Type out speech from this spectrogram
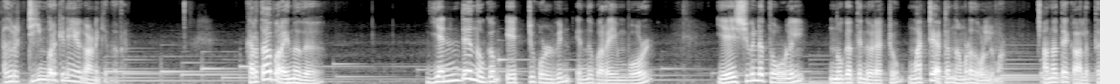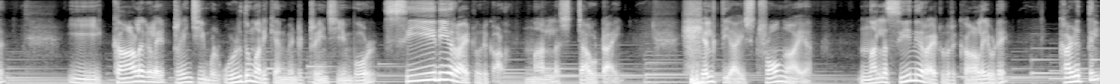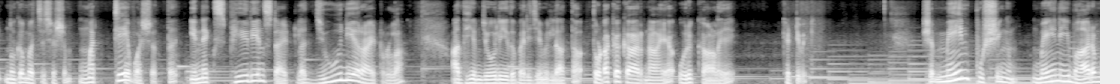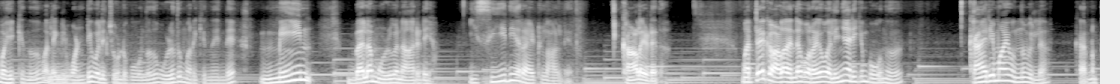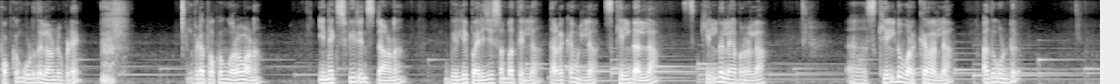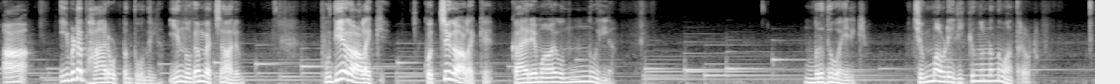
അതൊരു ടീം വർക്കിനെയാണ് കാണിക്കുന്നത്. കർത്താവ് പറയുന്നത് എന്റെ നുഖം ഏറ്റുകൊള്ളുവിൻ എന്ന് പറയുമ്പോൾ യേശുവിന്റെ തോളിൽ നുഖത്തിന്റെ ഒരറ്റവും മറ്റേ അറ്റം നമ്മുടെ തോളിലുമാണ്. അന്നത്തെ കാലത്ത് ഈ കാളകളെ ട്രെയിൻ ചെയ്യുമ്പോൾ ഉഴുതുമറിക്കാൻ വേണ്ടി ട്രെയിൻ ചെയ്യുമ്പോൾ സീനിയർ ആയിട്ടുള്ള ഒരു കാള നല്ല സ്റ്റൗട്ടായി ഹെൽത്തിയായി സ്ട്രോങ് ആയ നല്ല സീനിയർ ആയിട്ടുള്ളൊരു കാളയുടെ കഴുത്തിൽ മുഖം വച്ച ശേഷം മറ്റേ വശത്ത് ഇൻഎക്സ്പീരിയൻസ്ഡ് ആയിട്ടുള്ള ജൂനിയർ ആയിട്ടുള്ള അധികം ജോലി ചെയ്ത് പരിചയമില്ലാത്ത തുടക്കക്കാരനായ ഒരു കാളയെ കെട്ടിവെക്കും. പക്ഷെ മെയിൻ പുഷിങ്ങും മെയിൻ ഈ ഭാരം വഹിക്കുന്നതും അല്ലെങ്കിൽ വണ്ടി വലിച്ചുകൊണ്ട് പോകുന്നതും ഉഴുതുമറിക്കുന്നതിന്റെ മെയിൻ ബലം മുഴുവൻ ആരുടെയാണ് ഈ സീനിയർ ആയിട്ടുള്ള ആളുടേത് കാളയുടേതാണ് മറ്റേ കാള അതിന്റെ പുറകെ വലിഞ്ഞായിരിക്കും പോകുന്നത്. കാര്യമായ ഒന്നുമില്ല. കാരണം പൊക്കം കൂടുതലാണ് ഇവിടെ. ഇവിടെ പൊക്കം കുറവാണ്. ഇൻഎക്സ്പീരിയൻസ്ഡ് ആണ്. വലിയ പരിചയസമ്പത്തില്ല തടക്കമില്ല സ്കിൽഡ് അല്ല സ്കിൽഡ് ലേബറല്ല സ്കിൽഡ് വർക്കറല്ല അതുകൊണ്ട് ആ ഇവിടെ ഭാരം ഒട്ടും തോന്നില്ല. ഈ നുഖം വെച്ചാലും പുതിയ കാളയ്ക്ക് കൊച്ചു കാളയ്ക്ക് കാര്യമായ ഒന്നുമില്ല. മൃദുവായിരിക്കും. ചുമ്മാ അവിടെ ഇരിക്കുന്നുണ്ടെന്ന് മാത്രമേ ഉള്ളൂ.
